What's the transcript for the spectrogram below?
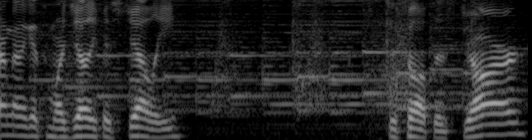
I'm going to get some more jellyfish jelly to fill up this jar.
